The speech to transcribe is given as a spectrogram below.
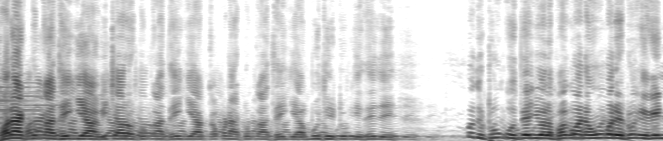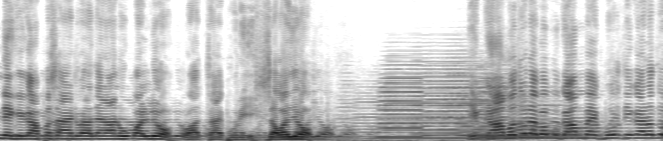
ખોરાક ટૂંકા થઈ ગયા, વિચારો ટૂંકા થઈ ગયા, કપડાં ટૂંકા થઈ ગયા, બુદ્ધિ ટૂંકી થઈ ગઈ. બધું ટૂંકું થઈ ગયું. ભગવાને ઉંમરે ટૂંકી કરી નાખી પસાઠ વાળા આને ઉપાડ વાત થાય પૂરી. જવા એક ગામ હતું ને બાપુ, ગામમાં એક મૂર્તિકાર હતો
